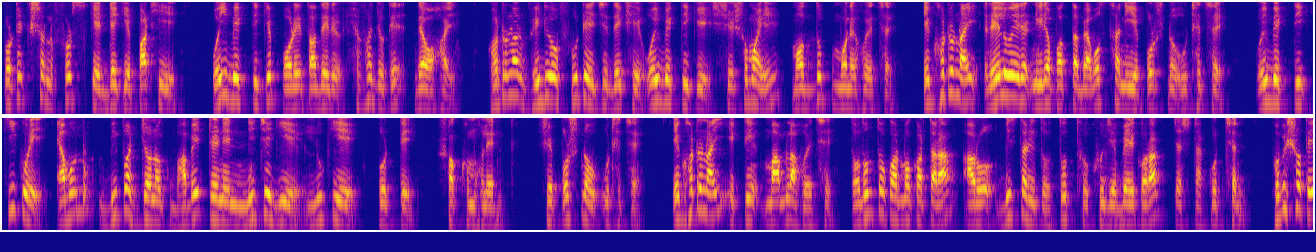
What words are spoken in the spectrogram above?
প্রোটেকশন ফোর্সকে ডেকে পাঠিয়ে ওই ব্যক্তিকে পরে তাদের হেফাজতে দেওয়া হয়। ঘটনার ভিডিও ফুটেজ দেখে ওই ব্যক্তিকে সে সময়ে মদ্যপ মনে হয়েছে। এ ঘটনায় রেলওয়ের নিরাপত্তা ব্যবস্থা নিয়ে প্রশ্ন উঠেছে, ওই ব্যক্তি কি করে এমন বিপজ্জনকভাবে ট্রেনের নিচে গিয়ে লুকিয়ে পড়তে সক্ষম হলেন? সে প্রশ্ন উঠেছে। এ ঘটনায় একটি মামলা হয়েছে। তদন্ত কর্মকর্তারা আরও বিস্তারিত তথ্য খুঁজে বের করার চেষ্টা করছেন। ভবিষ্যতে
